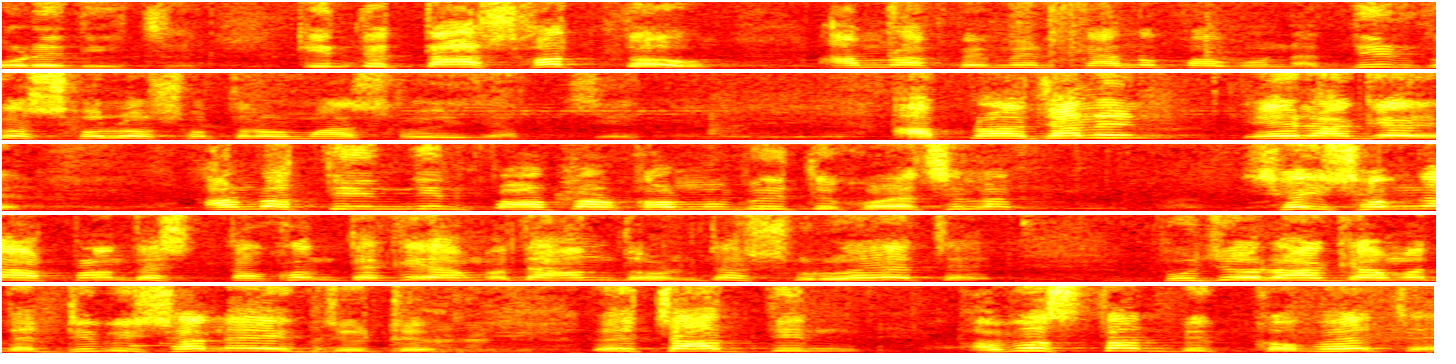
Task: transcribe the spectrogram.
করে দিয়েছি। কিন্তু তা সত্ত্বেও আমরা পেমেন্ট কেন পাবো না? দীর্ঘ ষোলো, সতেরো মাস হয়ে যাচ্ছে। আপনারা জানেন, এর আগে আমরা তিন দিন পর পর কর্মবিরতি করেছিলাম। সেই সঙ্গে আপনাদের তখন থেকে আমাদের আন্দোলনটা শুরু হয়েছে। পুজোর আগে আমাদের ডিভিশনে এক্সিকিউটিভ চার দিন অবস্থান বিক্ষোভ হয়েছে।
